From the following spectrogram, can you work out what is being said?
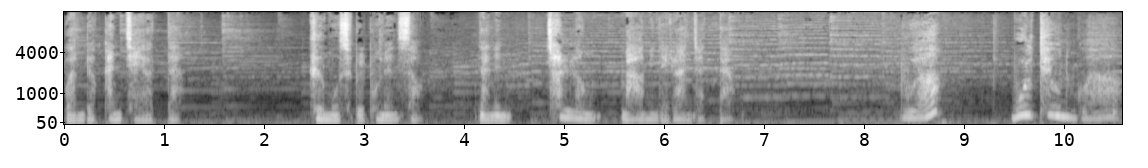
완벽한 재였다. 그 모습을 보면서 나는 철렁 마음이 내려앉았다. 뭐야? 뭘 태우는 거야?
